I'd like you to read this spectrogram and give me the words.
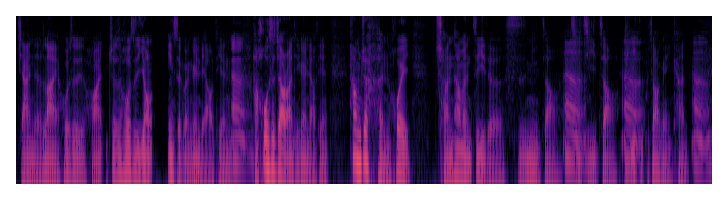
加你的 line，或是还就是或是用 Instagram 跟你聊天，嗯，好，或是叫软体跟你聊天，他们就很会。传他们自己的私密照、鸡鸡、嗯、照、屁股照给你看。嗯嗯、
